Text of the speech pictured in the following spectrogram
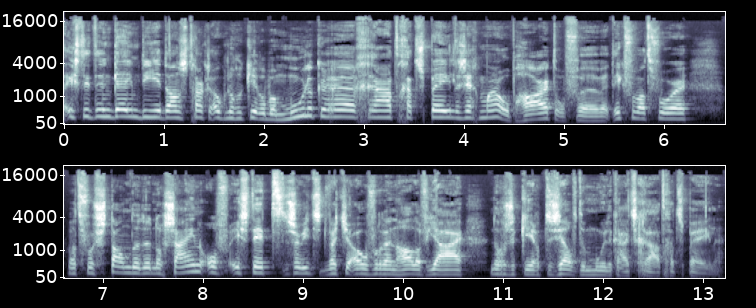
is dit een game die je dan straks ook nog een keer op een moeilijkere graad gaat spelen, zeg maar? Op hard of uh, weet ik veel wat voor, wat voor standen er nog zijn? Of is dit zoiets wat je over een half jaar nog eens een keer op dezelfde moeilijkheidsgraad gaat spelen?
